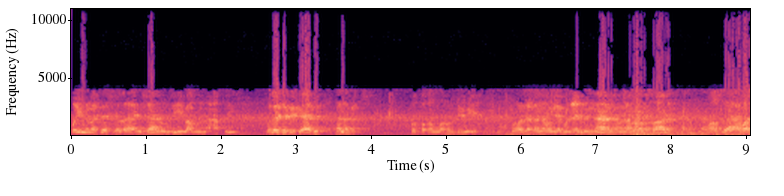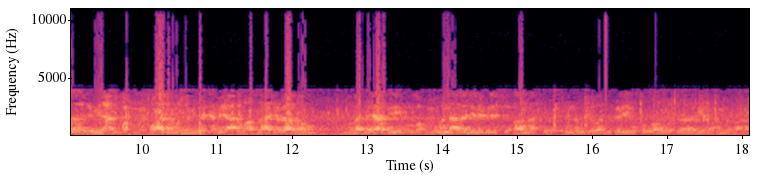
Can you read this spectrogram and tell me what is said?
وإنما تيسر لها إنسان فيه بعض المعاصي وليس بكافر فلا بأس. وفق الله الجميع. ورزقنا واياكم العلم النافع والعمل الصالح. وأصلح أحوالنا جميعا وهدى المسلمين جميعا وأصلح شبابهم وفتياتهم. ومن على جميع بالاستقامه إنه جواد كريم صلى الله وسلم على محمد وعلى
